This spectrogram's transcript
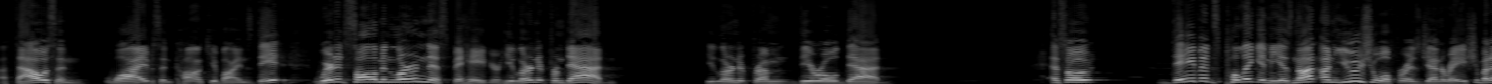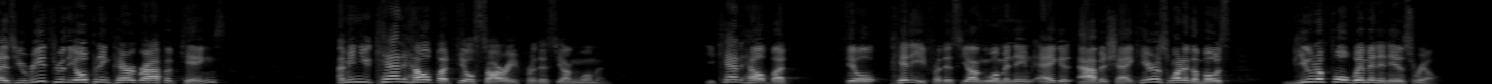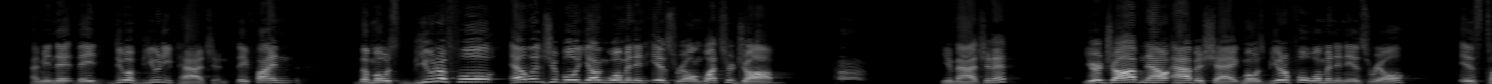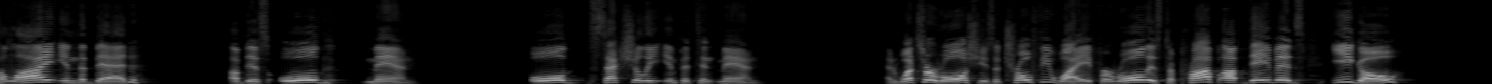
A thousand wives and concubines. Da- Where did Solomon learn this behavior? He learned it from dad. He learned it from dear old dad. And so David's polygamy is not unusual for his generation, but as you read through the opening paragraph of Kings, I mean, you can't help but feel sorry for this young woman. You can't help but feel pity for this young woman named Abishag. Here's one of the most beautiful women in Israel. I mean, they, they do a beauty pageant. They find the most beautiful, eligible young woman in Israel, and what's her job? you imagine it? Your job now, Abishag, most beautiful woman in Israel, is to lie in the bed of this old man, old, sexually impotent man. And what's her role? She's a trophy wife. Her role is to prop up David's ego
